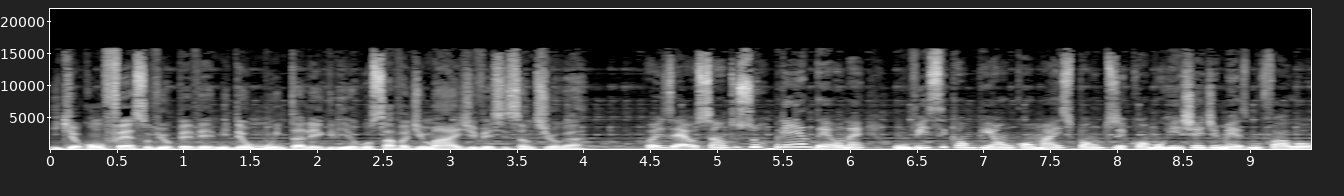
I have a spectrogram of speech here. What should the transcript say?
e que eu confesso, viu, PV, me deu muita alegria. Eu gostava demais de ver esse Santos jogar. Pois é, o Santos surpreendeu, né? Um vice-campeão com mais pontos e, como o Richard mesmo falou,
